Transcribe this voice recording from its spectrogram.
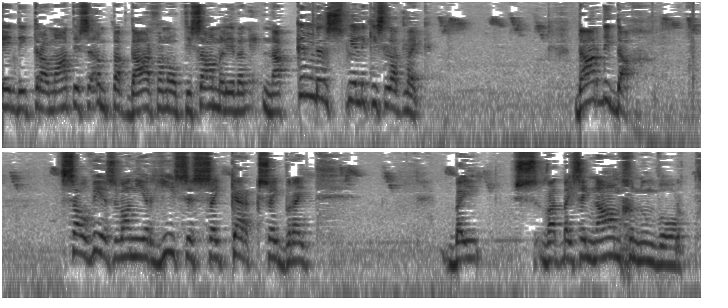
en die traumatiese impak daarvan op die samelewing na kinderspeletjies laat lyk. Daardie dag sal wees wanneer Jesus sy kerk, sy bruid by wat by sy naam genoem word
